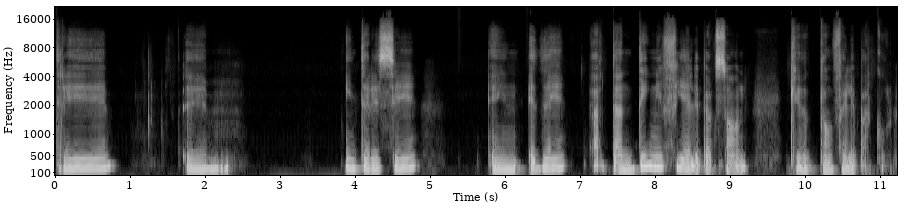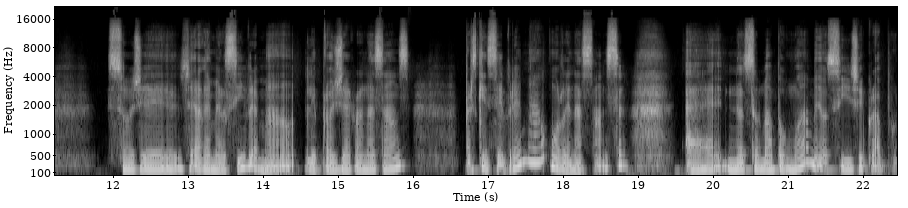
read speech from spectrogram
très euh, intéressés en aider à dignifier les personnes qui, ont fait le parcours. So, je, remercie vraiment le projet Renaissance parce que c'est vraiment une renaissance, euh, non seulement pour moi, mais aussi, je crois, pour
